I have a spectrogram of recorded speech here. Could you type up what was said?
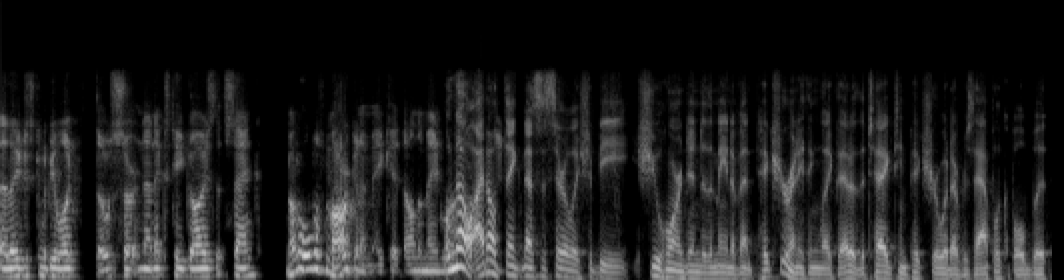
are they just going to be like those certain NXT guys that sank? Not all of them are going to make it on the main Well, roster. no, I don't think necessarily should be shoehorned into the main event picture or anything like that, or the tag team picture, or whatever's applicable. But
